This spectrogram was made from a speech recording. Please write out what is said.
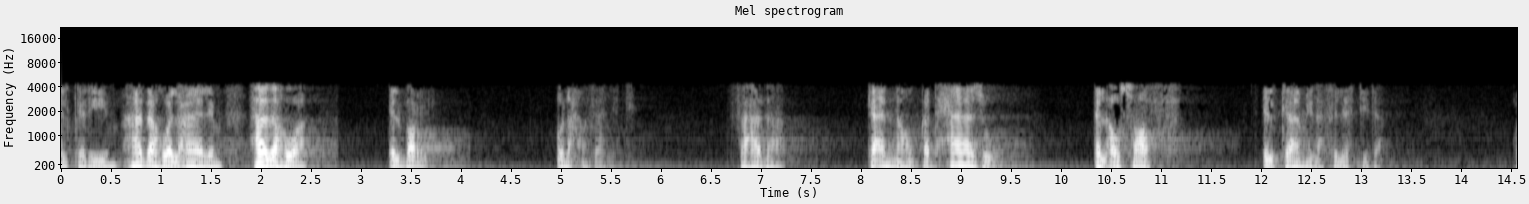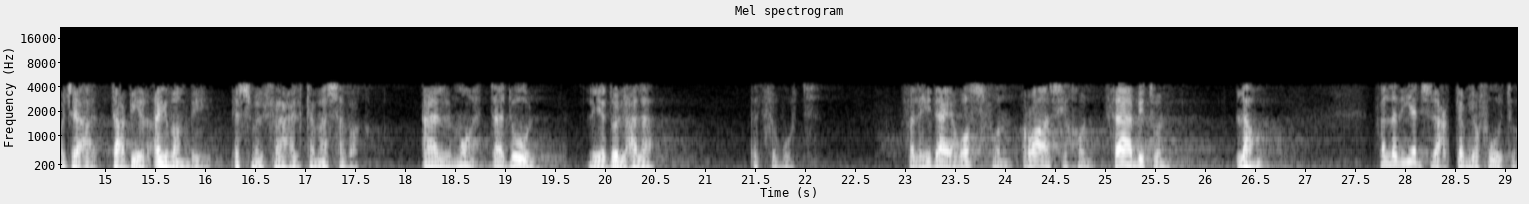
الكريم هذا هو العالم هذا هو البر ونحو ذلك. فهذا كأنهم قد حازوا الأوصاف الكاملة في الاهتداء. وجاء التعبير أيضا باسم الفاعل كما سبق. المهتدون ليدل على الثبوت. فالهداية وصف راسخ ثابت لهم. فالذي يجزع كم يفوته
